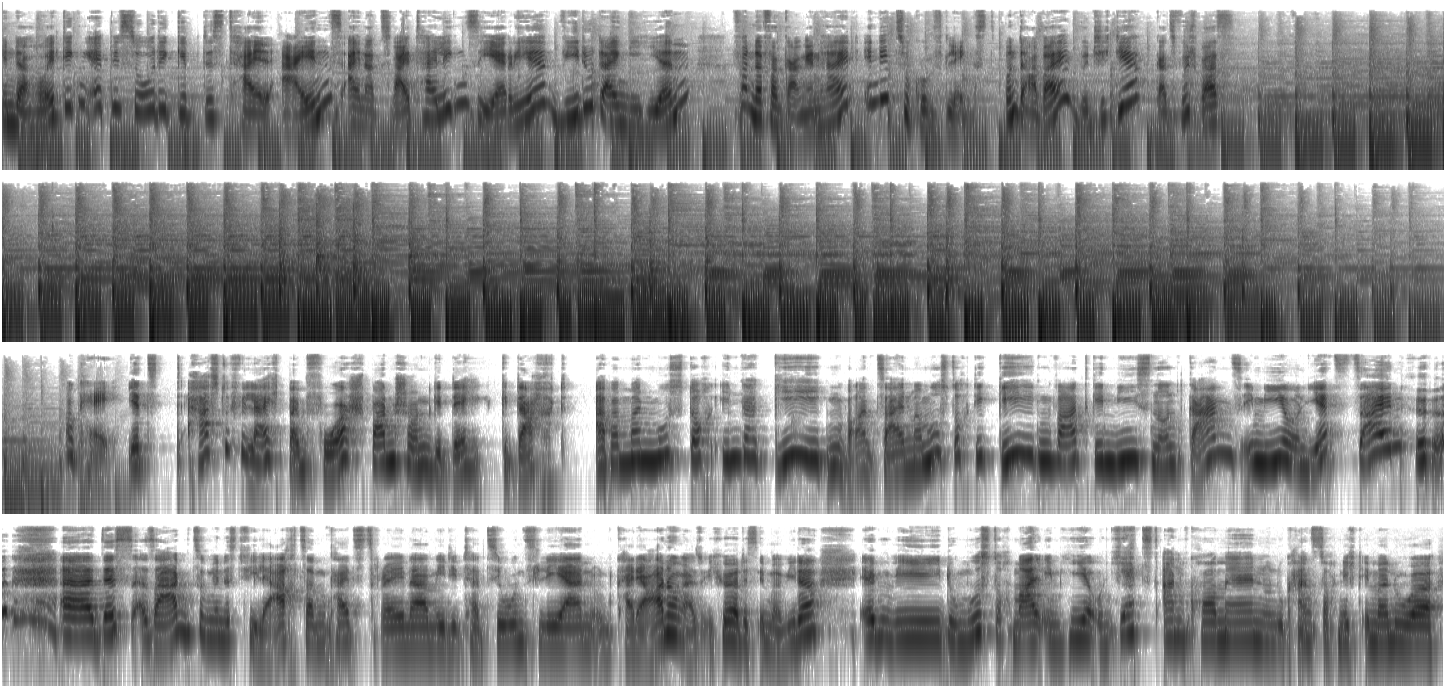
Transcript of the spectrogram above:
In der heutigen Episode gibt es Teil 1 einer zweiteiligen Serie, wie du dein Gehirn von der Vergangenheit in die Zukunft lenkst. Und dabei wünsche ich dir ganz viel Spaß. Okay, jetzt hast du vielleicht beim Vorspann schon gedacht, aber man muss doch in der Gegenwart sein. Man muss doch die Gegenwart genießen und ganz im Hier und Jetzt sein. Äh, das sagen zumindest viele Achtsamkeitstrainer, Meditationslehren und keine Ahnung. Also ich höre das immer wieder. Irgendwie, du musst doch mal im Hier und Jetzt ankommen und du kannst doch nicht immer nur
